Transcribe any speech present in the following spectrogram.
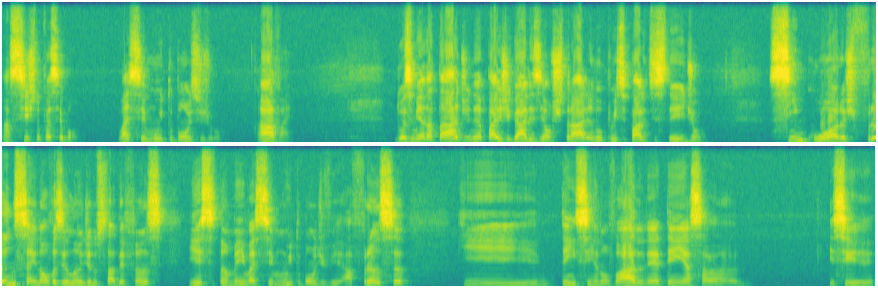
Assistam que vai ser bom. Vai ser muito bom esse jogo. Ah, vai. Duas e meia da tarde, né, País de Gales e Austrália no Principality Stadium. 5 horas, França e Nova Zelândia no Stade de France. Esse também vai ser muito bom de ver. A França que tem se renovado, né, tem essa esse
